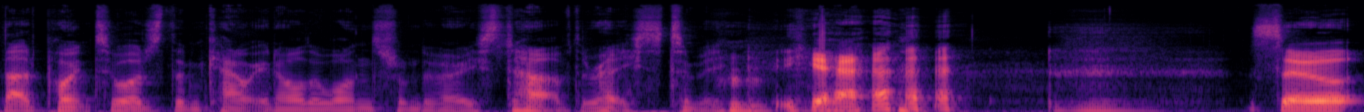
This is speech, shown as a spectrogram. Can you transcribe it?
that would point towards them counting all the ones from the very start of the race to me. Hmm. Yeah. so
